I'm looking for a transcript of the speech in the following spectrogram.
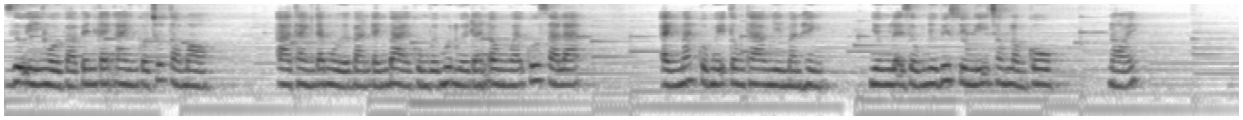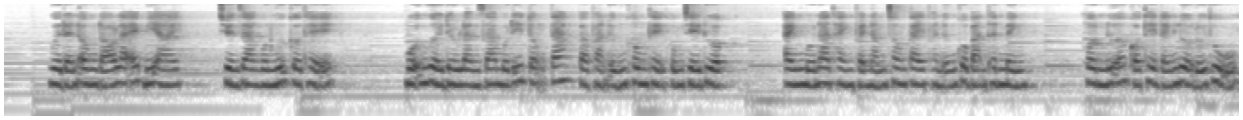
Dư ý ngồi vào bên cạnh anh có chút tò mò. A Thành đang ngồi ở bàn đánh bài cùng với một người đàn ông ngoại quốc xa lạ. Ánh mắt của Ngụy Tông Thao nhìn màn hình, nhưng lại giống như biết suy nghĩ trong lòng cô. Nói, người đàn ông đó là FBI, chuyên gia ngôn ngữ cơ thể. Mỗi người đều làm ra một ít động tác và phản ứng không thể khống chế được. Anh muốn A Thành phải nắm trong tay phản ứng của bản thân mình, hơn nữa có thể đánh lừa đối thủ.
